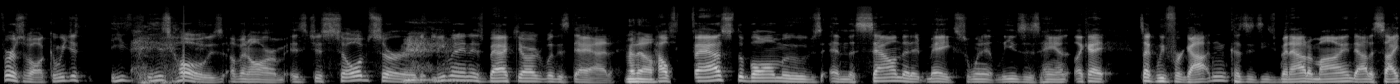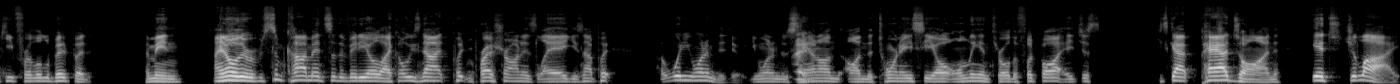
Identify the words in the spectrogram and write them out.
First of all, can we just he's his hose of an arm is just so absurd, even in his backyard with his dad. I know how fast the ball moves and the sound that it makes when it leaves his hand. Like I, it's like we've forgotten because he's been out of mind, out of psyche for a little bit. But I mean, I know there were some comments of the video like, "Oh, he's not putting pressure on his leg. He's not put." Uh, what do you want him to do? You want him to stand right. on on the torn ACL only and throw the football? It just he's got pads on. It's July.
